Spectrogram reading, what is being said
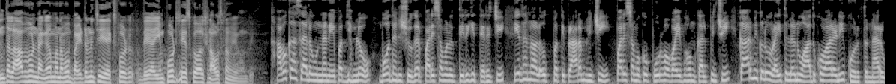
ఇంత లాభం ఉండగా మనము బయట నుంచి ఎక్స్పోర్ట్ ఇంపోర్ట్ చేసుకోవాల్సిన అవసరం ఏముంది? అవకాశాలు ఉన్న నేపథ్యంలో బోధన్ షుగర్ పరిశ్రమను తిరిగి తెరిచి ఇథనాల్ ఉత్పత్తి ప్రారంభించి పరిశ్రమకు పూర్వ వైభవం కల్పించి కార్మికులు రైతులను ఆదుకోవాలని కోరుతున్నారు.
